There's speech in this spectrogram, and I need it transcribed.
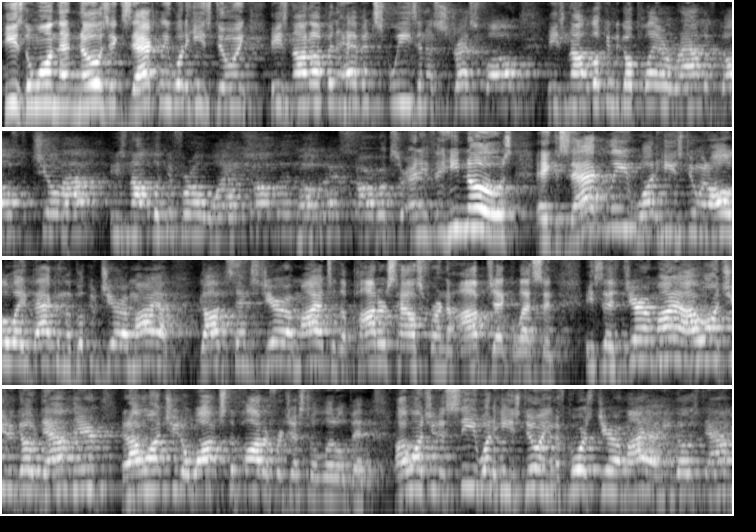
He's the one that knows exactly what he's doing. He's not up in heaven squeezing a stress ball. He's not looking to go play a round of golf to chill out. He's not looking for a white chocolate mocha at Starbucks or anything. He knows exactly what he's doing all the way back in the book of Jeremiah. God sends Jeremiah to the potter's house for an object lesson. He says, Jeremiah, I want you to go down there and I want you to watch the potter for just a little bit. I want you to see what he's doing. And of course, Jeremiah, he goes down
